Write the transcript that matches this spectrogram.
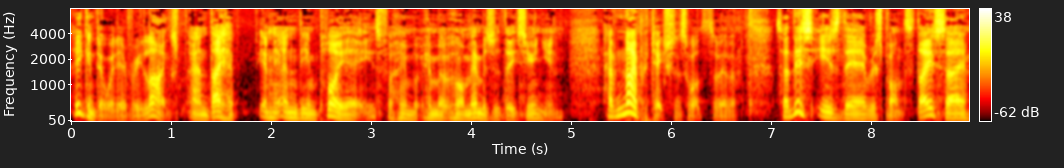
He can do whatever he likes, and they have, and, and the employees for whom, whom who are members of this union have no protections whatsoever. So this is their response. They say,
